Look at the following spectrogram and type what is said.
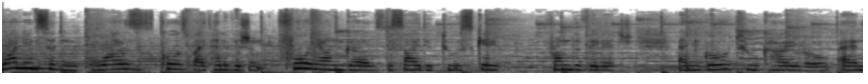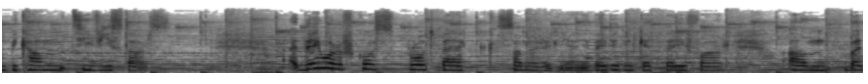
One incident was caused by television. Four young girls decided to escape from the village and go to Cairo and become TV stars. They were, of course, brought back summarily, and they didn't get very far. Um, but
